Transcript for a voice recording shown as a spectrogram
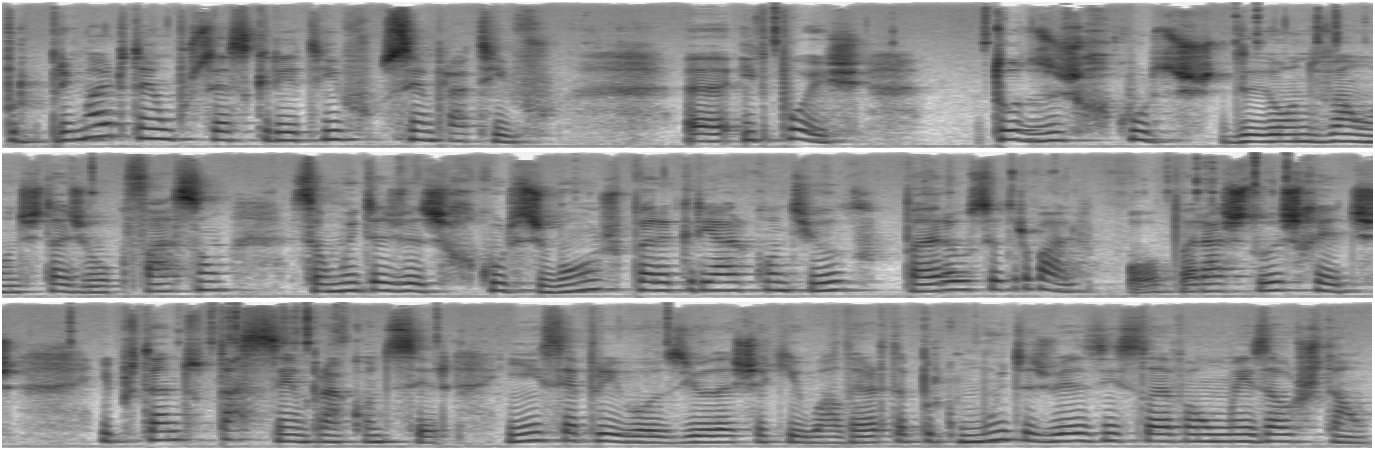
Porque primeiro têm um processo criativo sempre ativo. Uh, e depois todos os recursos de onde vão, onde estejam, o que façam, são muitas vezes recursos bons para criar conteúdo para o seu trabalho ou para as suas redes. E portanto está sempre a acontecer. E isso é perigoso e eu deixo aqui o alerta porque muitas vezes isso leva a uma exaustão,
